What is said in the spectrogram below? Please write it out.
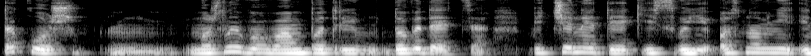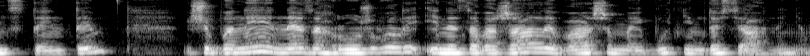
Також, можливо, вам потрібно доведеться підчинити якісь свої основні інстинкти, щоб вони не загрожували і не заважали вашим майбутнім досягненням.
